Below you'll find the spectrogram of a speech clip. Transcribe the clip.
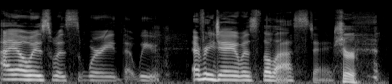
I always was worried that we, every day was the last day. Sure.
